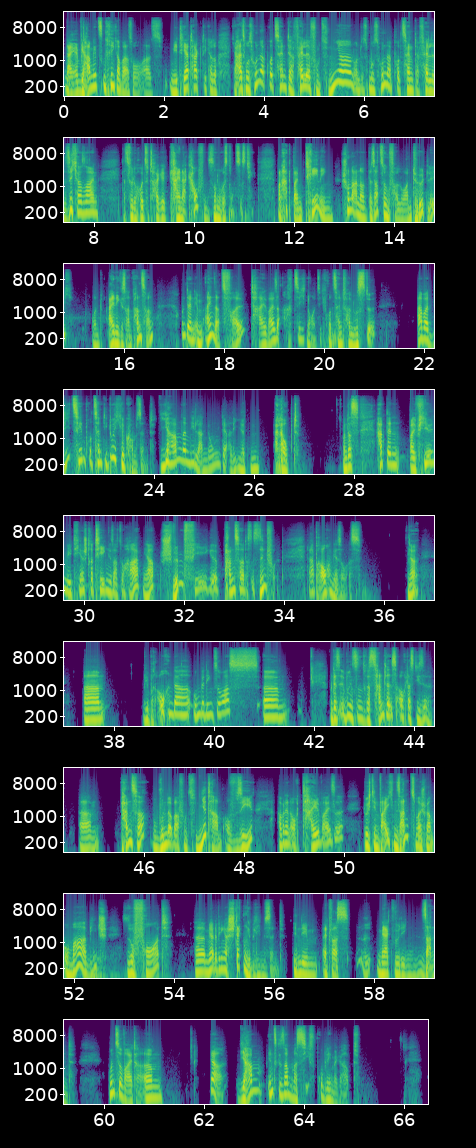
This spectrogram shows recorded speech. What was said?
naja, wir haben jetzt einen Krieg, aber so als Militärtaktik, also ja, es muss 100 Prozent der Fälle funktionieren und es muss 100 Prozent der Fälle sicher sein. Das würde heutzutage keiner kaufen, so ein Rüstungssystem. Man hat beim Training schon eine Besatzung verloren, tödlich und einiges an Panzern und dann im Einsatzfall teilweise 80, 90 Prozent Verluste. Aber die 10 Prozent, die durchgekommen sind, die haben dann die Landung der Alliierten erlaubt. Und das hat denn bei vielen Militärstrategen gesagt, so, ha, ja, schwimmfähige Panzer, das ist sinnvoll. Da brauchen wir sowas. Ja, ähm, wir brauchen da unbedingt sowas. Ähm, und das übrigens Interessante ist auch, dass diese ähm, Panzer wunderbar funktioniert haben auf See, aber dann auch teilweise durch den weichen Sand, zum Beispiel am Omaha Beach, sofort äh, mehr oder weniger stecken geblieben sind in dem etwas merkwürdigen Sand und so weiter. Ähm, ja, die haben insgesamt massiv Probleme gehabt.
